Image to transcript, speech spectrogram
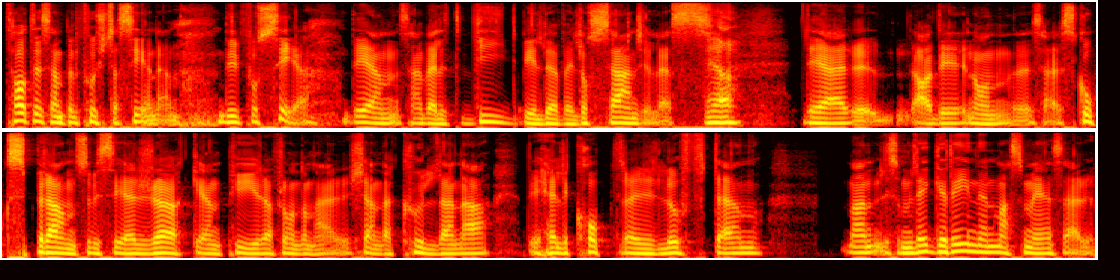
Ta till exempel första scenen. Det vi får se, det är en här väldigt vid bild över Los Angeles. Ja. Det är, ja, det är någon så skogsbrand så vi ser röken pyra från de här kända kullarna. Det är helikoptrar i luften. Man liksom lägger in en massa med så här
